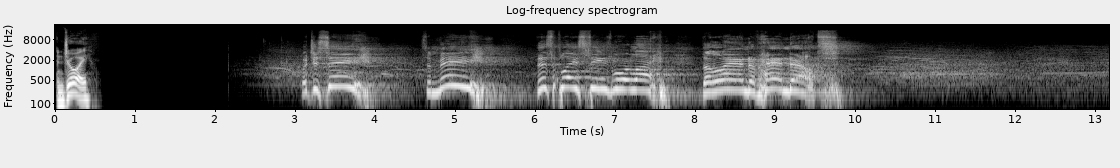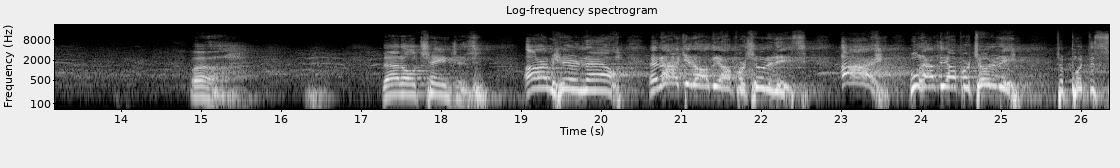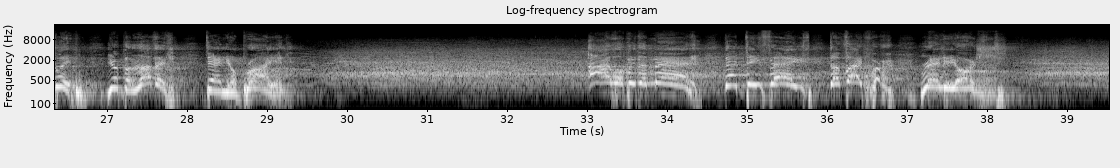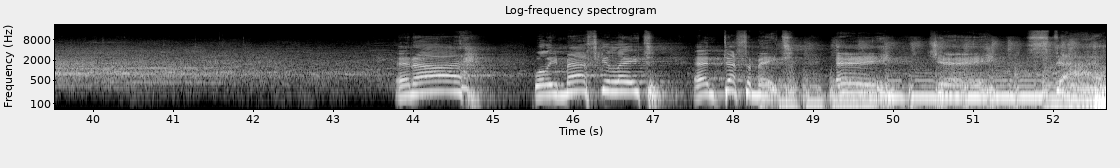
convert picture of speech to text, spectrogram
Enjoy. But you see, to me, this place seems more like the land of handouts. Well, that all changes. I'm here now, and I get all the opportunities. I will have the opportunity to put to sleep your beloved Daniel Bryan. I will be the man that defangs the Viper, Randy Orton. And I will emasculate and decimate AJ Styles.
